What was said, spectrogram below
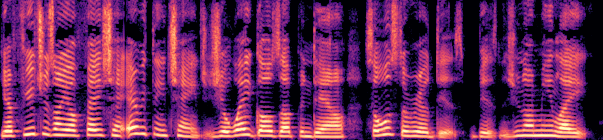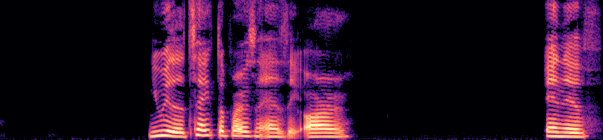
Your futures on your face change. Everything changes. Your weight goes up and down. So what's the real dis- business? You know what I mean? Like, you either take the person as they are, and if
